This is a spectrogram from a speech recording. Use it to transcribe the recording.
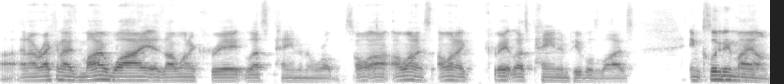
uh, and I recognized my why is I want to create less pain in the world. So I want to I want to create less pain in people's lives, including my own.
